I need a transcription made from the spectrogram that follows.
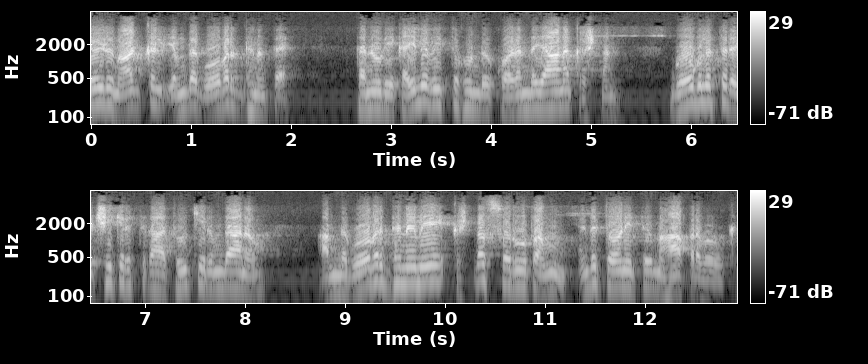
ஏழு நாட்கள் எந்த கோவர்தனத்தை தன்னுடைய கையில வைத்துக் கொண்டு குழந்தையான கிருஷ்ணன் கோகுலத்தை ரட்சிக்கிறதுக்காக தூக்கி இருந்தானோ அந்த கோவர்தனமே கிருஷ்ணஸ்வரூபம் என்று தோணித்து மகாபிரபுவுக்கு.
